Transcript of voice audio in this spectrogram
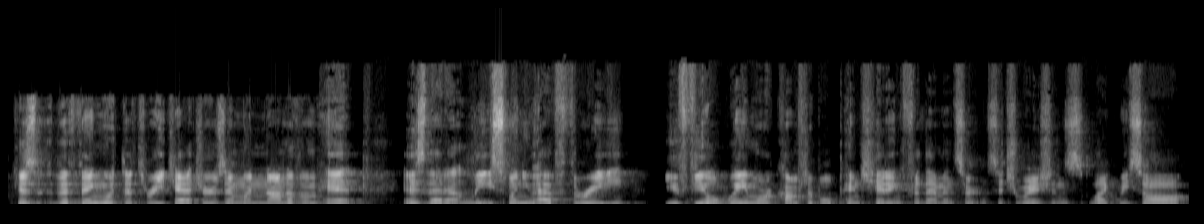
because the thing with the three catchers and when none of them hit is that at least when you have three, you feel way more comfortable pinch hitting for them in certain situations, like we saw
